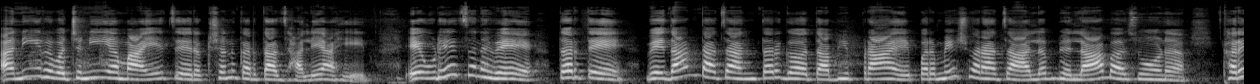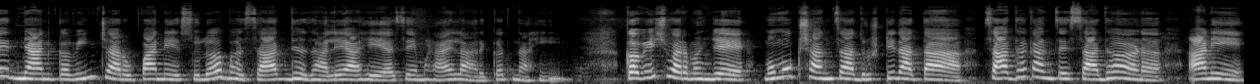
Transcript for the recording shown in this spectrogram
अनिर्वचनीय मायेचे रक्षण करता झाले आहेत. एवढेच नव्हे तर ते वेदांताचा अंतर्गत अभिप्राय परमेश्वराचा अलभ्य लाभ असून खरे ज्ञान कवींच्या रूपाने सुलभ साध्य झाले आहे असे म्हणायला हरकत नाही. कवीश्वर म्हणजे मुमुक्षांचा दृष्टीदाता साधकांचे साधन आणि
